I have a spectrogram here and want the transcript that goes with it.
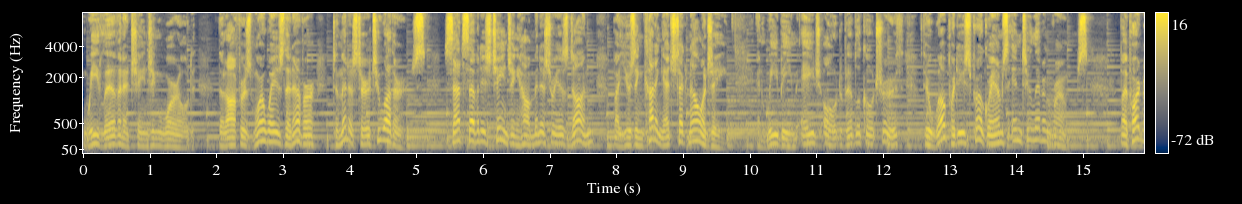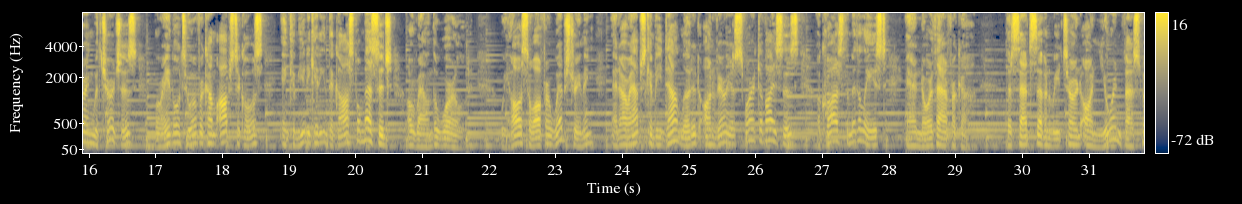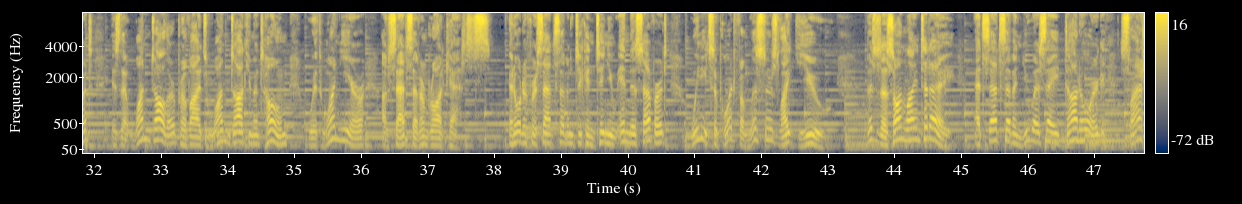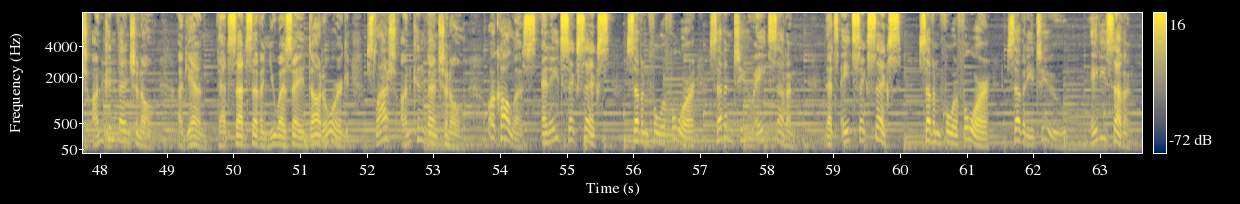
We live in a changing world that offers more ways than ever to minister to others. Sat7 is changing how ministry is done by using cutting edge technology, and we beam age old biblical truth through well produced programs into living rooms. By partnering with churches, we're able to overcome obstacles in communicating the gospel message around the world. We also offer web streaming, and our apps can be downloaded on various smart devices across the Middle East and North Africa. The SAT7 return on your investment is that $1 provides one document home with one year of SAT7 broadcasts. In order for SAT7 to continue in this effort, we need support from listeners like you. Visit us online today at sat7usa.org slash unconventional. Again, that's sat7usa.org slash unconventional. Or call us at 866 744 7287. That's 866 744 7287.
